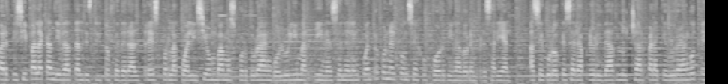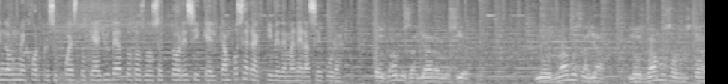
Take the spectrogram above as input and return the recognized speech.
participa la candidata al Distrito Federal 3 por la coalición Vamos por Durango, Luli Martínez, en el encuentro con el Consejo Coordinador Empresarial. Aseguró que será prioridad luchar para que Durango tenga un mejor presupuesto que ayude a todos los sectores y que el campo se reactive de manera segura. Nos vamos a hallar a los cierto, nos vamos allá, los vamos a buscar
